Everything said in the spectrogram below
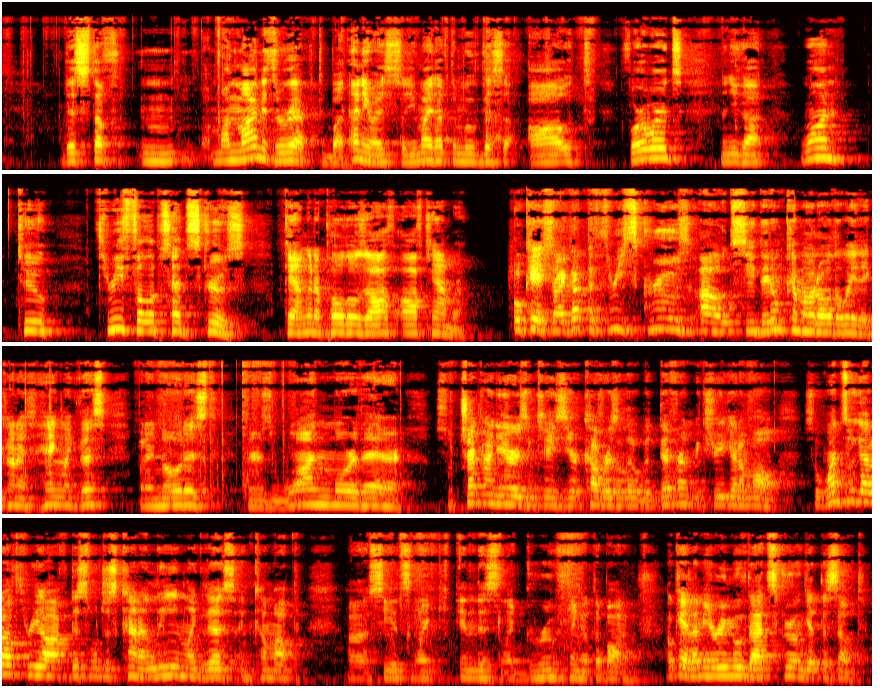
this stuff, mm, on mine is ripped, but anyways, so you might have to move this out forwards. Then you got one, two, three Phillips head screws. Okay, I'm gonna pull those off, off camera. Okay, so I got the three screws out. See, they don't come out all the way. They kind of hang like this, but I noticed there's one more there. So check on yours in case your cover is a little bit different. Make sure you get them all. So once we got all three off, this will just kind of lean like this and come up. Uh, see, it's like in this like groove thing at the bottom. Okay, let me remove that screw and get this out.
